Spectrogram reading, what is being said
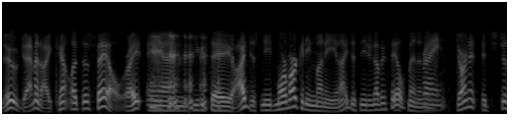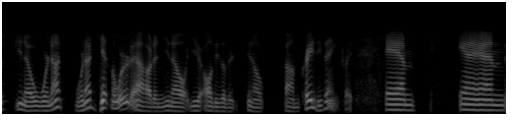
"No, damn it, I can't let this fail," right? And you can say, "I just need more marketing money, and I just need another salesman." And right. darn it, it's just you know we're not we're not getting the word out, and you know you, all these other you know um, crazy things, right? And and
